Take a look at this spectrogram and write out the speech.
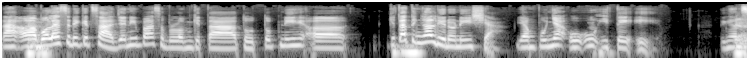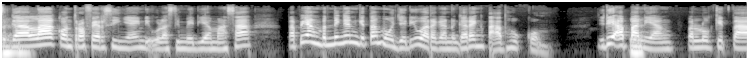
Nah, uh, boleh sedikit saja nih Pak sebelum kita tutup nih. Uh, kita tinggal di Indonesia yang punya UU ITE dengan ya. segala kontroversinya yang diulas di media massa. Tapi yang penting kan kita mau jadi warga negara yang taat hukum. Jadi apa ya. nih yang perlu kita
